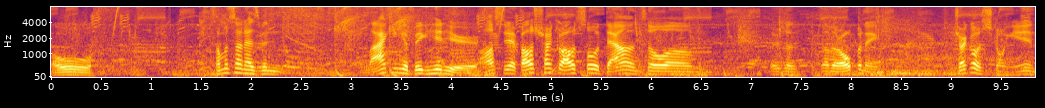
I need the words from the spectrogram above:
Oh. Summit Sun has been lacking a big hit here. Honestly, if I was Trenko, I would slow it down until um, there's a, another opening. Trenko is just going in.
